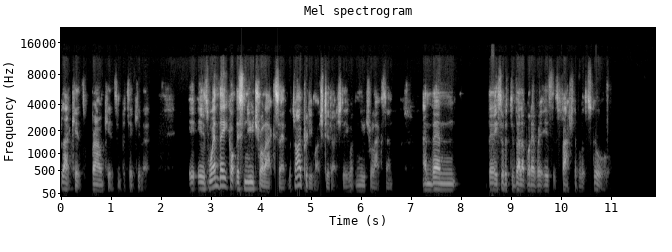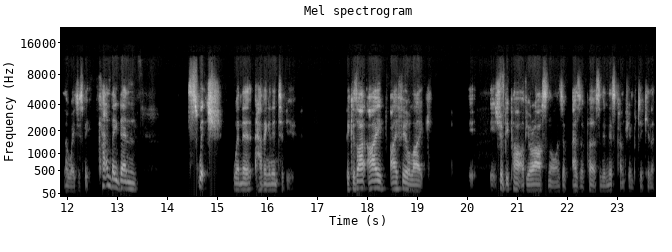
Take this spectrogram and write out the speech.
black kids brown kids in particular is when they got this neutral accent which i pretty much did actually neutral accent and then they sort of develop whatever it is that's fashionable at school the way to speak. Can they then switch when they're having an interview? Because I I, I feel like it, it should be part of your arsenal as a as a person in this country in particular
